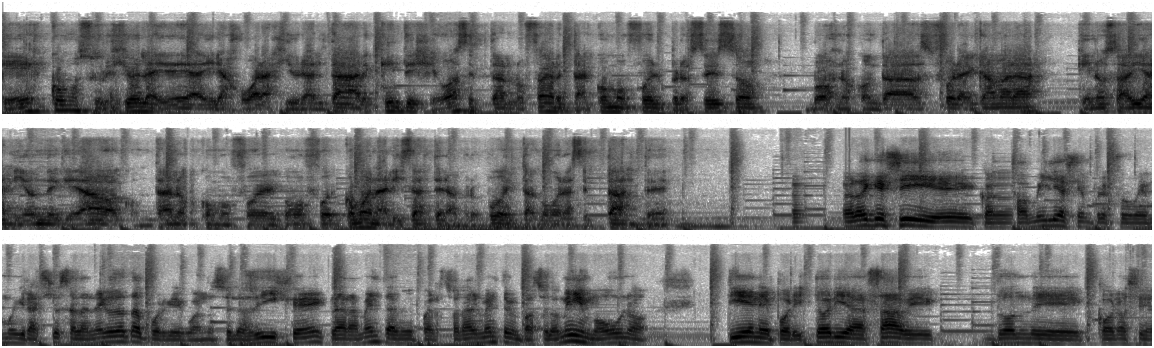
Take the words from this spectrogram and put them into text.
que es cómo surgió la idea de ir a jugar a Gibraltar, qué te llevó a aceptar la oferta, cómo fue el proceso. Vos nos contabas fuera de cámara que no sabías ni dónde quedaba. Contanos cómo fue, cómo fue, cómo analizaste la propuesta, cómo la aceptaste. La verdad que sí, eh, con la familia siempre fue muy graciosa la anécdota porque cuando se los dije, claramente a mí personalmente me pasó lo mismo. Uno tiene por historia, sabe donde conoce,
